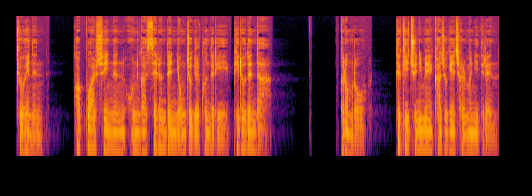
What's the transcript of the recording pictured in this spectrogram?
교회는 확보할 수 있는 온갖 세련된 영적 일꾼들이 필요된다. 그러므로 특히 주님의 가족의 젊은이들은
